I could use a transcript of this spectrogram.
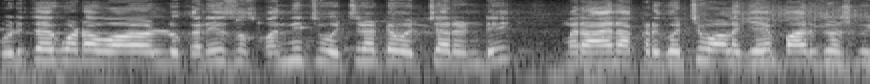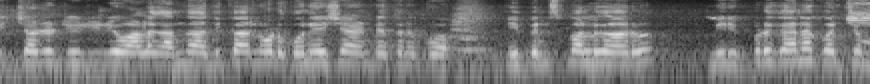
కొడితే కూడా వాళ్ళు కనీసం స్పందించి వచ్చినట్టే వచ్చారండి. మరి ఆయన అక్కడికి వచ్చి వాళ్ళకి ఏం పారితోషికం ఇచ్చాడు టీటీడీ వాళ్ళకి అందరూ అధికారులు కూడా కొనేసాయండి ఇతను ఈ ప్రిన్సిపల్ గారు. మీరు ఇప్పటికైనా కొంచెం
